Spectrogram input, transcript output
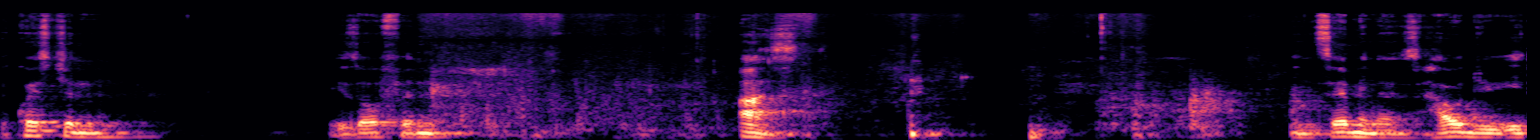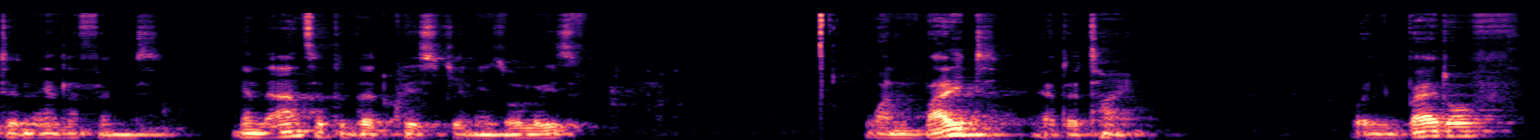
The question is often asked in seminars how do you eat an elephant? And the answer to that question is always one bite at a time. When you bite off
